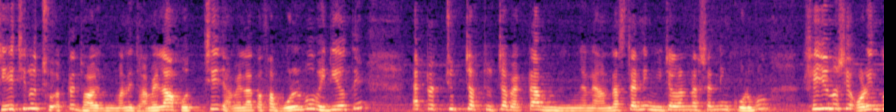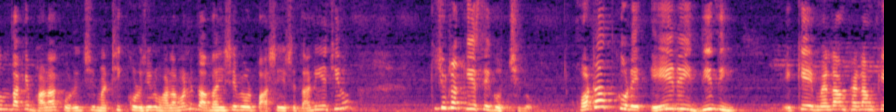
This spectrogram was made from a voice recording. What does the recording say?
চেয়েছিল একটা মানে ঝামেলা হচ্ছে ঝামেলা কথা বলব ভিডিওতে, একটা চুপচাপ চুপচাপ একটা মানে আন্ডারস্ট্যান্ডিং মিউচুয়াল আন্ডারস্ট্যান্ডিং করব। সেই জন্য সে অরিন্দম তাকে ভাড়া করেছে মানে ঠিক করেছিল ভাড়া মানে দাদা হিসেবে ওর পাশে এসে দাঁড়িয়েছিল। কিছুটা কেস এগোচ্ছিল। হঠাৎ করে এর এই দিদি একে ম্যাডাম ফ্যাডামকে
